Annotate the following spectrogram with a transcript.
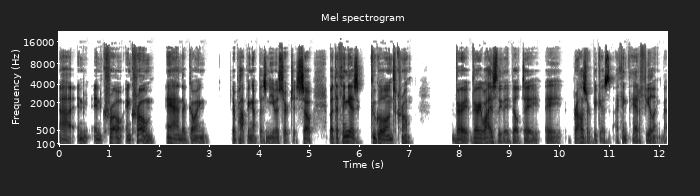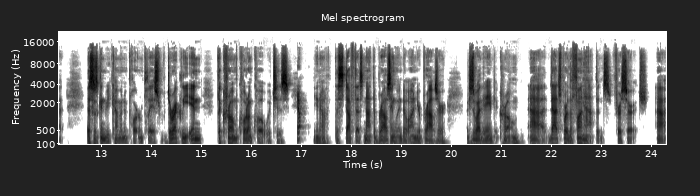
uh, in in Chrome in Chrome, and they're going they're popping up as Neeva searches. So, but the thing is, Google owns Chrome. Very very wisely, they built a a browser because I think they had a feeling that this was going to become an important place directly in the Chrome, quote unquote, which is yep. you know the stuff that's not the browsing window on your browser, which is why they named it Chrome. Uh, that's where the fun happens for search. Uh,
